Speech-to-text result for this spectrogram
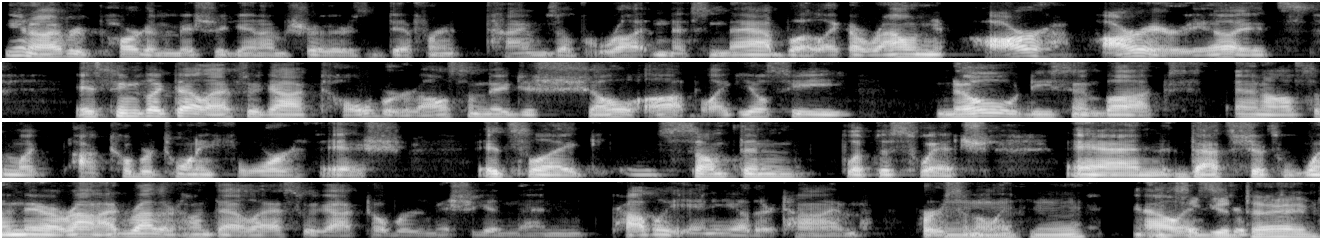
you know, every part of Michigan, I'm sure there's different times of rut and this and that, but like around our our area, it's it seems like that last week October, all of a sudden they just show up. Like you'll see no decent bucks, and all of a sudden, like October 24th ish, it's like something flipped a switch. And that's just when they're around. I'd rather hunt that last week October in Michigan than probably any other time, personally. Mhm. You know, It's a good just- time.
